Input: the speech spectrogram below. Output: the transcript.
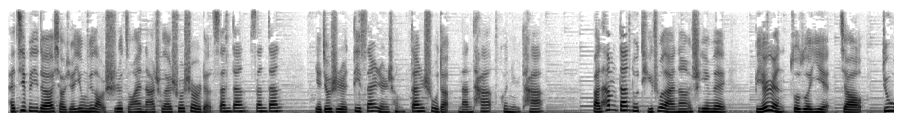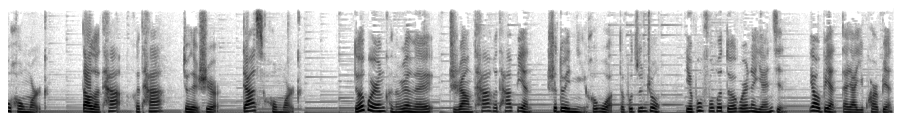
还记不记得小学英语老师总爱拿出来说事儿的三单？三单，也就是第三人称单数的男他和女他，把他们单独提出来呢，是因为别人做作业叫 do homework，到了他和他就得是 does homework。德国人可能认为只让他和他变是对你和我的不尊重，也不符合德国人的严谨，要变大家一块儿变。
